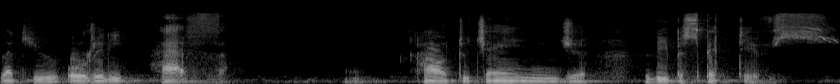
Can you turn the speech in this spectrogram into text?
that you already have. How to change the perspectives,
